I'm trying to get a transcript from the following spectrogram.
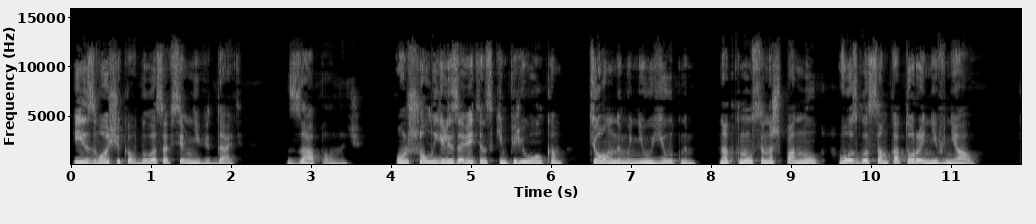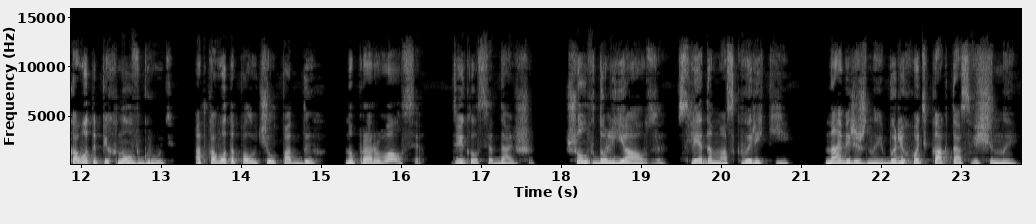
и извозчиков было совсем не видать. За полночь. Он шел Елизаветинским переулком, темным и неуютным, наткнулся на шпану, возгласом которой не внял. Кого-то пихнул в грудь, от кого-то получил поддых, но прорвался двигался дальше. Шел вдоль Яузы, следом Москвы-реки. Набережные были хоть как-то освещены.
